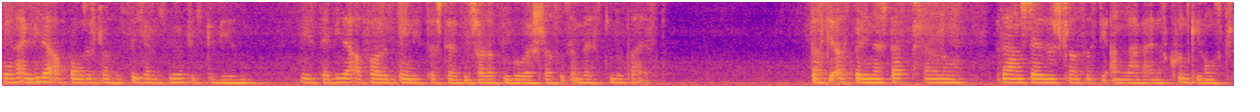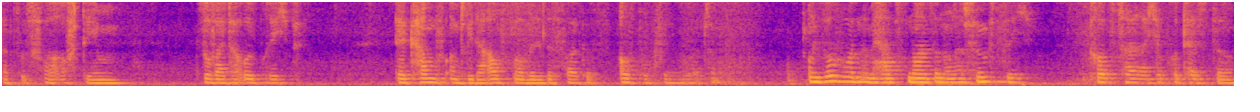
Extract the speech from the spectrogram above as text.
wäre ein Wiederaufbau des Schlosses sicherlich möglich gewesen, wie es der Wiederaufbau des ähnlich zerstörten Charlottenburger Schlosses im Westen beweist. Doch die Ostberliner Stadtplanung sah anstelle des Schlosses die Anlage eines Kundgebungsplatzes vor, auf dem, so weiter Ulbricht, der Kampf- und Wiederaufbauwille des Volkes Ausdruck finden sollte. Und so wurden im Herbst 1950 trotz zahlreicher Proteste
